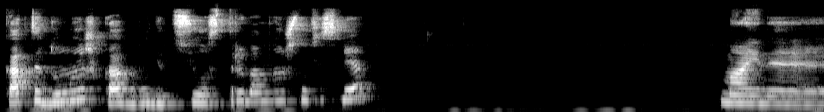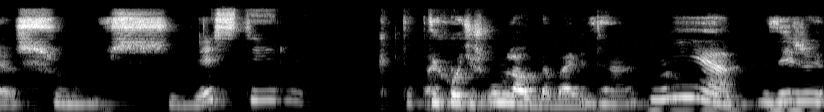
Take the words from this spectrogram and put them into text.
Как ты думаешь, как будет сестры во множественном числе? Meine Sch- Schwester. Ты хочешь умлаут добавить? Да. Нет, здесь же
